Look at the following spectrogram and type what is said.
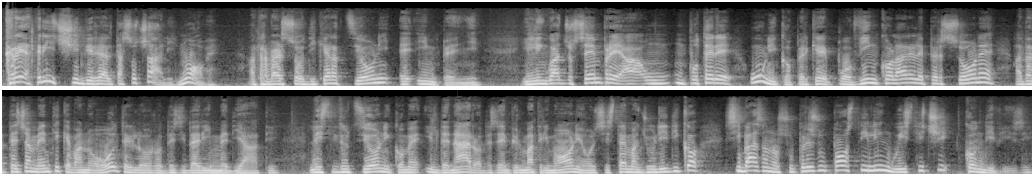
creatrici di realtà sociali nuove, attraverso dichiarazioni e impegni. Il linguaggio sempre ha un, un, potere unico perché può vincolare le persone ad atteggiamenti che vanno oltre i loro desideri immediati. Le istituzioni come il denaro, ad esempio il matrimonio o il sistema giuridico, si basano su presupposti linguistici condivisi.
